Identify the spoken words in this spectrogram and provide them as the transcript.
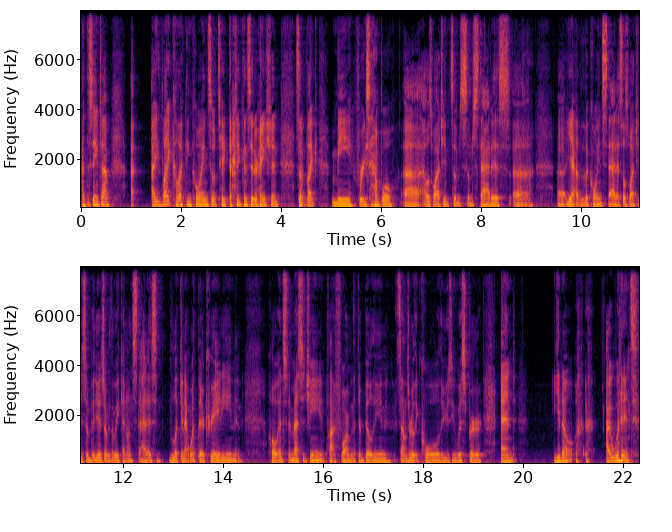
at the same time, I, I like collecting coins, so take that in consideration. Some like me, for example, uh, I was watching some some status. Uh, uh, yeah, the coin status. I was watching some videos over the weekend on status, looking at what they're creating and whole instant messaging platform that they're building. It sounds really cool. They're using Whisper, and you know, I wouldn't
